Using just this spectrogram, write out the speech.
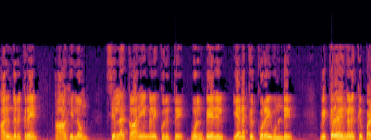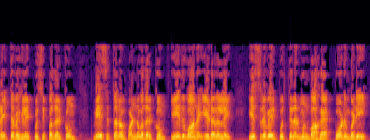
அறிந்திருக்கிறேன். ஆகிலும் சில காரியங்களை குறித்து உன் பேரில் எனக்கு குறை உண்டு. விக்கிரகங்களுக்கு படைத்தவைகளை புசிப்பதற்கும் வேசித்தனம் பண்ணுவதற்கும் ஏதுவான இடரலை இஸ்ரவேல் புத்திரர் முன்பாக போடும்படி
